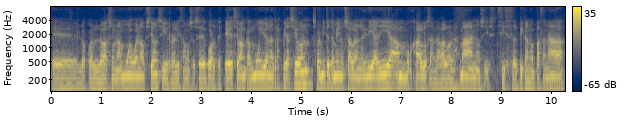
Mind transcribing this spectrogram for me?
eh, lo cual lo hace una muy buena opción si realizamos ese deporte. Eh, se banca muy bien la transpiración, permite también usarlo en el día a día, mojarlo, lavarlo en las manos y si se salpica no pasa nada.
